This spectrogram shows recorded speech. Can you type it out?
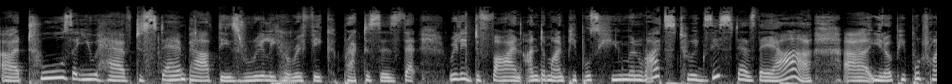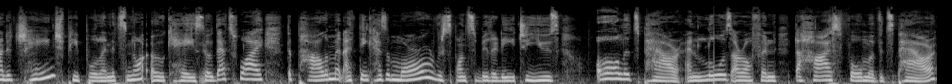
uh, tools that you have to stamp out these really horrific practices that really defy and undermine people's human rights to exist as they are. Uh, you know, people trying to change people, and it's not okay. So that's why the Parliament, I think, has a moral responsibility to use all its power, and laws are often the highest form of its power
